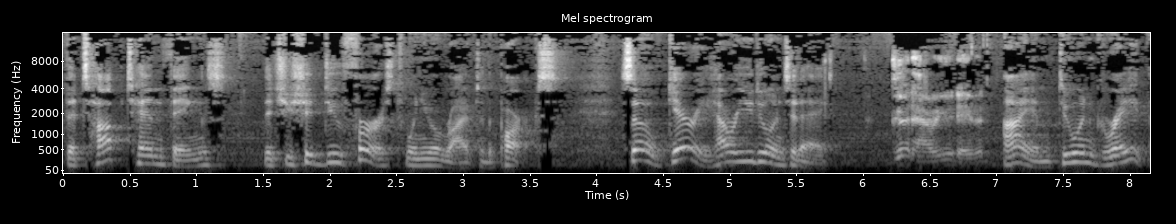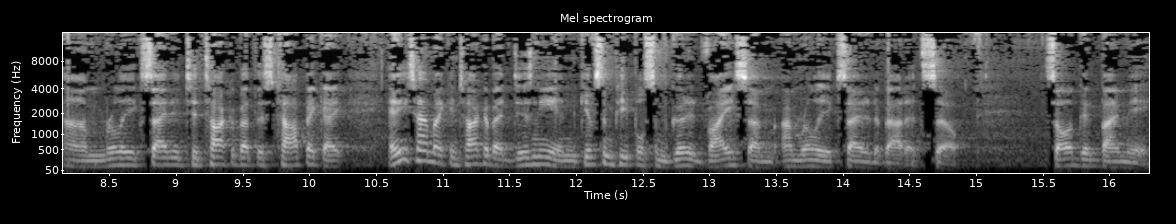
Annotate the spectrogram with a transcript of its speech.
the top 10 things that you should do first when you arrive to the parks. So, Gary, how are you doing today? Good. How are you, David? I am doing great. I'm really excited to talk about this topic. I, anytime I can talk about Disney and give some people some good advice, I'm, I'm really excited about it. So, it's all good by me.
